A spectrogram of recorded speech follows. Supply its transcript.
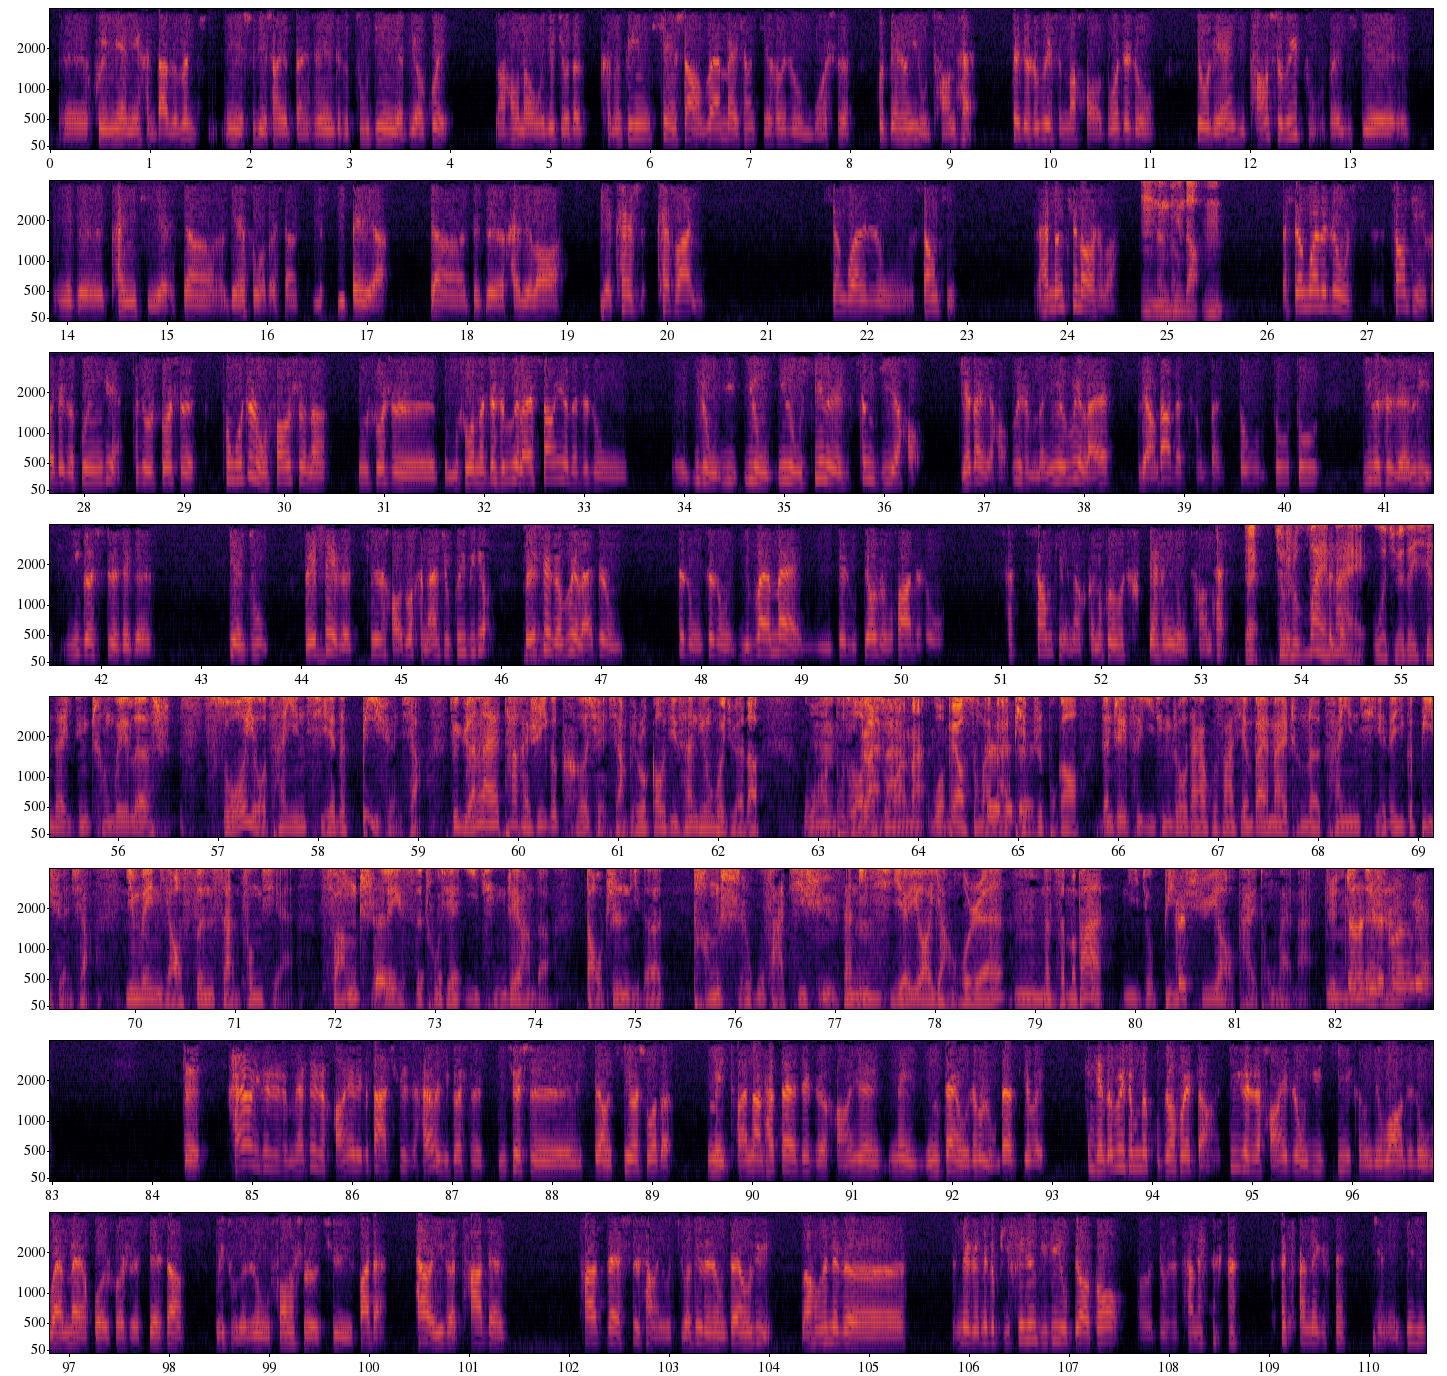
呃，会面临很大的问题，因为实体商业本身这个租金也比较贵。然后呢，我就觉得可能跟线上外卖相结合的这种模式会变成一种常态。这就是为什么好多这种就连以堂食为主的一些那个餐饮企业，像连锁的，像什么西贝啊，像这个海底捞啊，也开始开发相关的这种商品。还能听到是吧？嗯，能听到。嗯，相关的这种商品和这个供应链，它就是说是通过这种方式呢，就是说是怎么说呢？这是未来商业的这种呃一种一一种一种新的升级也好，迭代也好。为什么呢？因为未来两大的成本都都都，一个是人力，一个是这个店租，所以这个其实好多很难去规避掉。所以这个未来这种这种这种以外卖以这种标准化这种商商品呢，可能会变成一种常态。对，就是外卖，我觉得现在已经成为了所有餐饮企业的必选项。就原来它还是一个可选项，比如说高级餐厅会觉得我不做外卖，我不要送外卖，品质不高。但这次疫情之后，大家会发现外卖成了餐饮企业的一个必选项，因为你要分散风险，防止类似出现疫情这样的导致你的。堂食无法继续，但你企业又要养活人，嗯，那怎么办？你就必须要开通外卖，这真的是。对，还有一个是什么呢？这是行业的一个大趋势。还有一个是，的确是像七哥说的，美团呢，它在这个行业内已经占有这个垄断地位，并且它为什么它股票会涨？第一个是行业这种预期可能就往这种外卖或者说是线上为主的这种方式去发展。还有一个，它的它在市场有绝对的这种占有率，然后那个。那个那个比分成比例又比较高，呃，就是他那个 他那个佣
